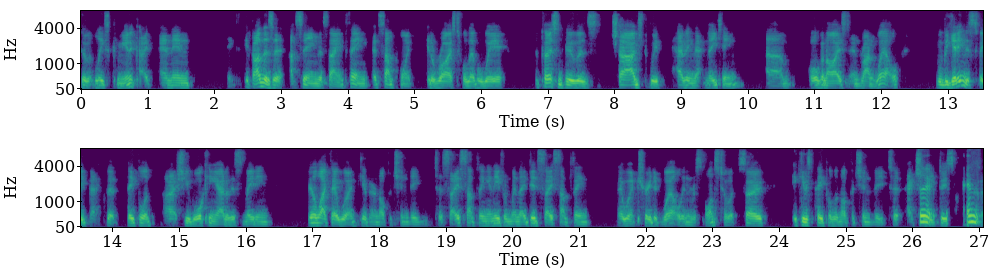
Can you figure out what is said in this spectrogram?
to at least communicate. And then if others are, are seeing the same thing, at some point it'll rise to a level where the person who was charged with having that meeting um, organized and run well will be getting this feedback that people are actually walking out of this meeting feel like they weren't given an opportunity to say something. And even when they did say something they weren't treated well in response to it. So it gives people an opportunity to actually so, do something and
